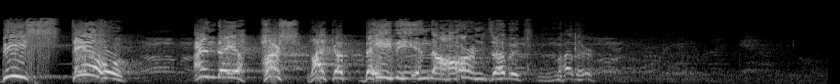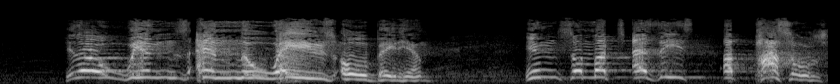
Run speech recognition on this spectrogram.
Be still! And they hushed like a baby in the arms of its mother. The winds and the waves obeyed him. Insomuch as these apostles,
